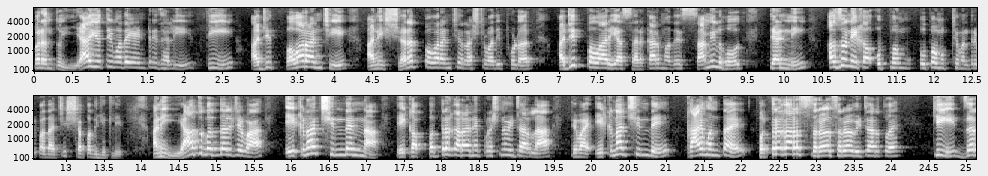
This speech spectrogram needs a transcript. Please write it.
परंतु या युतीमध्ये एंट्री झाली ती अजित पवारांची आणि शरद पवारांची राष्ट्रवादी फोडत अजित पवार या सरकारमध्ये सामील होत त्यांनी अजून एका उप उपमुख्यमंत्री पदाची शपथ घेतली. आणि याचबद्दल जेव्हा एकनाथ शिंदेंना एका पत्रकाराने प्रश्न विचारला तेव्हा एकनाथ शिंदे काय म्हणताय? पत्रकार सरळ सरळ विचारतोय की जर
